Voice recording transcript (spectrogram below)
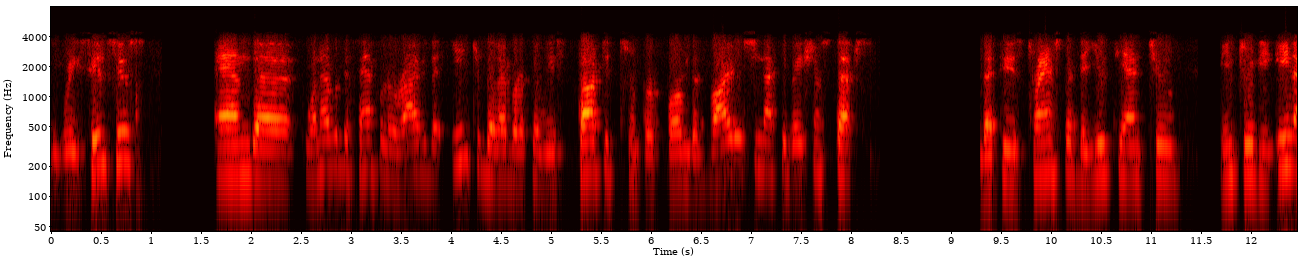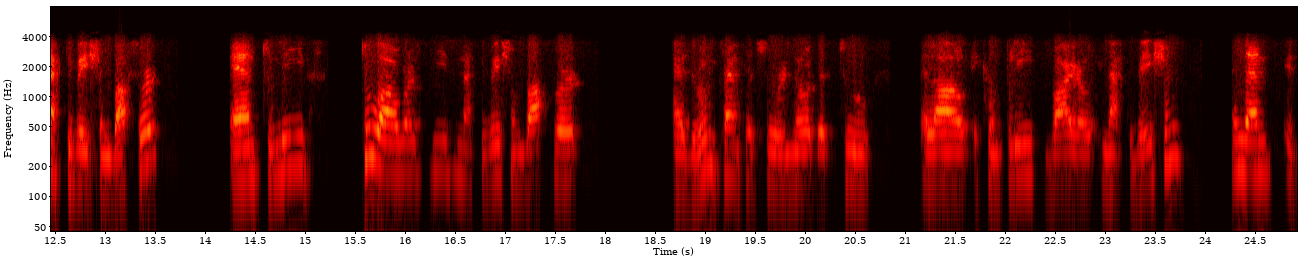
degrees Celsius. And uh, Whenever the sample arrived into the laboratory, we started to perform the virus inactivation steps. That is, transfer the UTM tube into the inactivation buffer and to leave two hours this inactivation buffer at room temperature in order to allow a complete viral inactivation, and then it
